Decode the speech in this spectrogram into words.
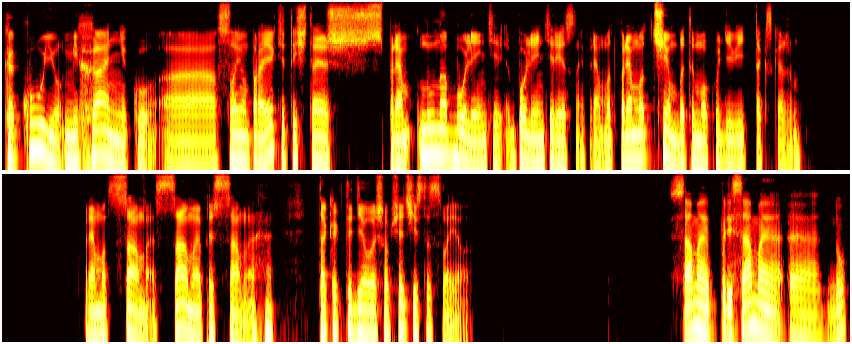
какую механику а, в своем проекте ты считаешь прям, ну, на более, более интересной? Прям вот, прям вот чем бы ты мог удивить, так скажем? Прям вот самое, самое при самое. так как ты делаешь вообще чисто свое. Самое при самое, э, ну,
